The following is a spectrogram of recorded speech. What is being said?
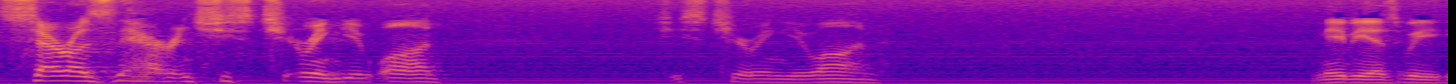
Sarah's there and she's cheering you on. She's cheering you on. Maybe as we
